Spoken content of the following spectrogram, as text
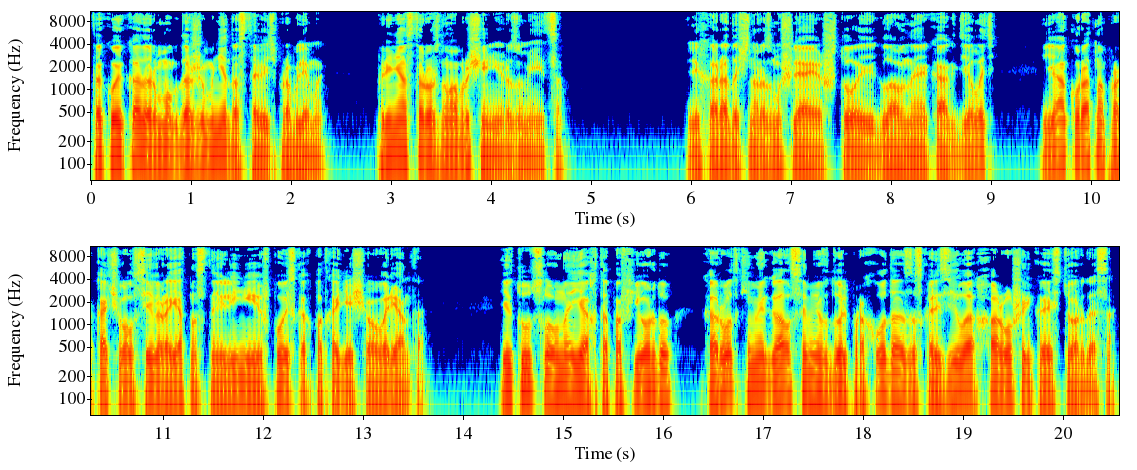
Такой кадр мог даже мне доставить проблемы. При неосторожном обращении, разумеется. Лихорадочно размышляя, что и, главное, как делать, я аккуратно прокачивал все вероятностные линии в поисках подходящего варианта. И тут, словно яхта по фьорду, короткими галсами вдоль прохода заскользила хорошенькая стюардесса.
